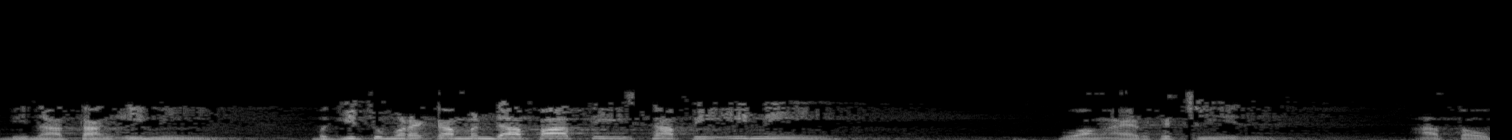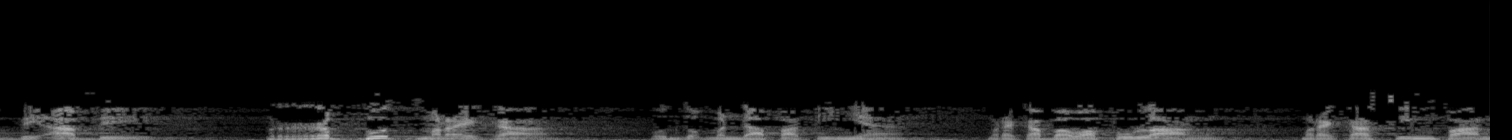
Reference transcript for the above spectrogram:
binatang ini. Begitu mereka mendapati sapi ini buang air kecil atau BAB berebut mereka untuk mendapatinya. Mereka bawa pulang mereka simpan.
